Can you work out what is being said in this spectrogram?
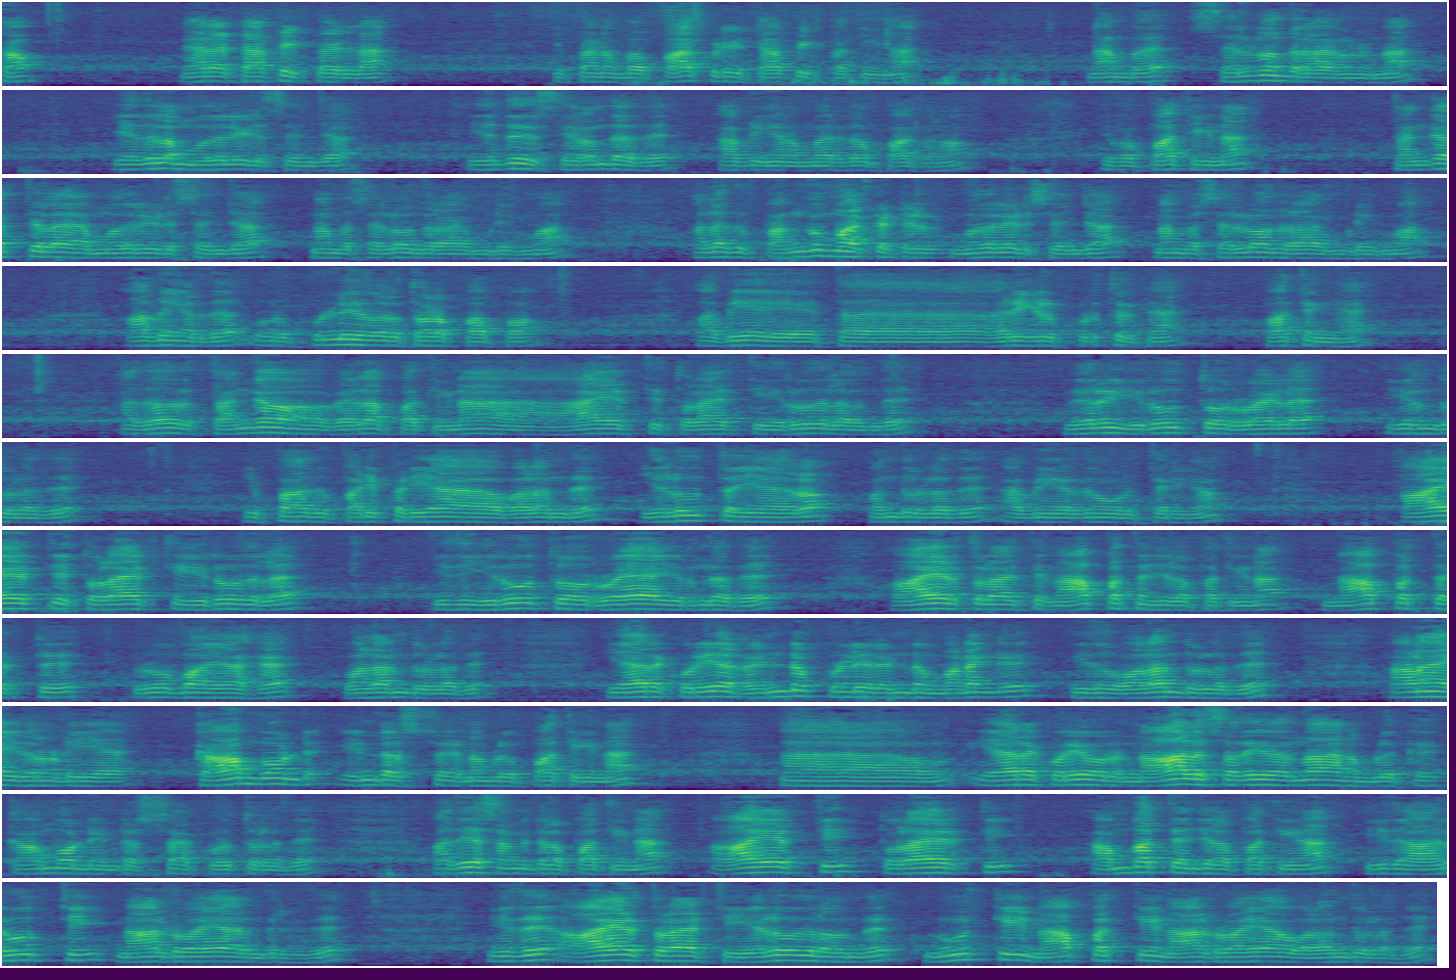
வணக்கம். நேராக டாபிக் போயிடலாம். இப்போ நம்ம பார்க்கக்கூடிய டாபிக் பார்த்திங்கன்னா நம்ம செல்வந்தர் ஆகணும்னா எதில் முதலீடு செஞ்சால் எது சிறந்தது அப்படிங்கிற மாதிரி தான் பார்க்குறோம் இப்போ பார்த்திங்கன்னா தங்கத்தில் முதலீடு செஞ்சால் நம்ம செல்வந்தர் ஆக முடியுமா? அல்லது பங்கு மார்க்கெட்டில் முதலீடு செஞ்சால் நம்ம செல்வந்தர் ஆக முடியுமா? அப்படிங்கிறத ஒரு புள்ளி விவரத்தோடு பார்ப்போம். அப்படியே த அருகில் கொடுத்துருக்கேன். பார்த்துங்க. அதாவது தங்கம் விலை பார்த்தீங்கன்னா ஆயிரத்தி தொள்ளாயிரத்தி இருபதில் வந்து வெறும் இருபத்தோரு ரூபாயில் இருந்துள்ளது. இப்போ அது படிப்படியாக வளர்ந்து எழுபத்தையாயிரம் வந்துள்ளது அப்படிங்கிறது உங்களுக்கு தெரியும். ஆயிரத்தி தொள்ளாயிரத்தி இருபதில் இது இருபத்தோரு ரூபாயாக இருந்தது. ஆயிரத்தி தொள்ளாயிரத்தி நாற்பத்தஞ்சில் பார்த்தீங்கன்னா நாற்பத்தெட்டு ரூபாயாக வளர்ந்துள்ளது. ஏறக்குறைய ரெண்டு புள்ளி ரெண்டு மடங்கு இது வளர்ந்துள்ளது. ஆனால் இதனுடைய காம்பவுண்ட் இன்ட்ரெஸ்ட் நம்மளுக்கு பார்த்தீங்கன்னா ஏறக்குறைய ஒரு நாலு சதவீதம் தான் நம்மளுக்கு காம்பவுண்ட் இன்ட்ரெஸ்டாக கொடுத்துள்ளது. அதே சமயத்தில் பார்த்தீங்கன்னா ஆயிரத்தி தொள்ளாயிரத்தி ஐம்பத்தஞ்சில் பார்த்தீங்கன்னா இது அறுபத்தி நாலு ரூபாயாக இருந்திருக்குது. இது ஆயிரத்தி தொள்ளாயிரத்தி எழுவதில் வந்து நூற்றி நாற்பத்தி நாலு ரூபாயாக வளர்ந்துள்ளது.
